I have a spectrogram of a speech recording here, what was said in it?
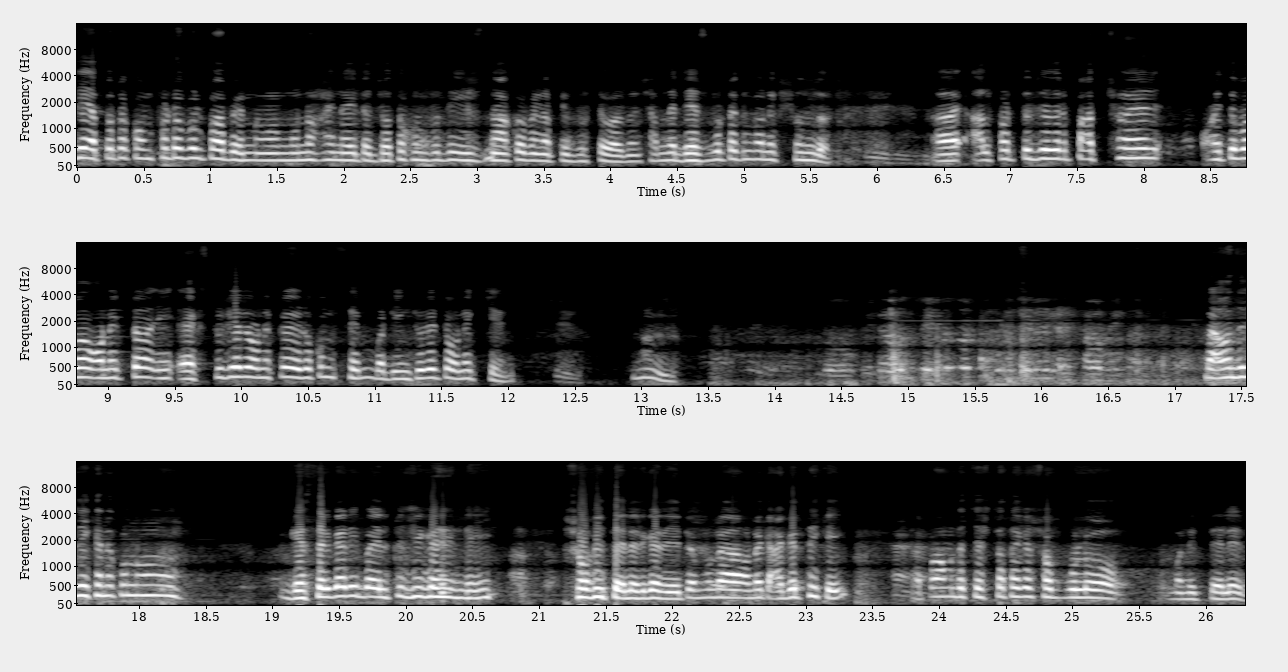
যে এতটা কমফোর্টেবল পাবেন আমার মনে হয় না এটা যতক্ষণ পর্যন্ত ইউজ না করবেন আপনি বুঝতে পারবেন। সামনে ড্যাশবোর্ডটা কিন্তু অনেক সুন্দর। আলফার তো দু হাজার পাঁচ ছয়ের হয়তো বা অনেকটা এক্সটেরিয়ার অনেকটা এরকম সেম বাট ইন্টেরিয়রটা অনেক চেঞ্জ হুম। বা আমাদের এখানে কোনো গ্যাসের গাড়ি বা এলপিজি গাড়ি নেই। সবই তেলের গাড়ি এটা মনে হয় অনেক আগের থেকেই। হ্যাঁ। তারপর আমাদের চেষ্টা থাকে সবগুলো মানে তেলের।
